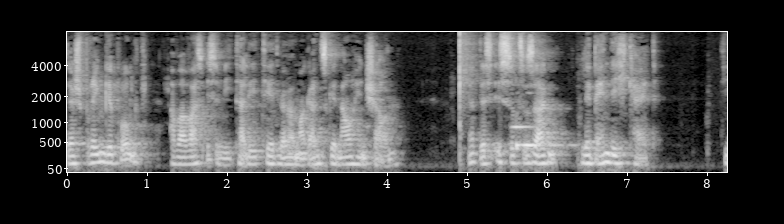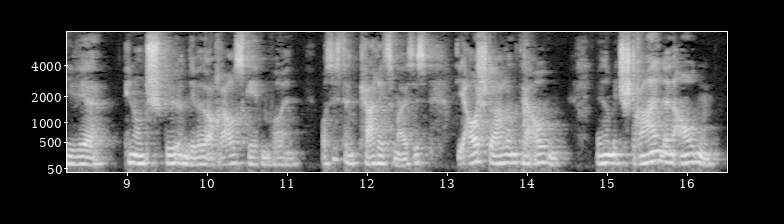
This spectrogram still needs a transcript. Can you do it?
der springende Punkt. Aber was ist Vitalität, wenn wir mal ganz genau hinschauen? Ja, das ist sozusagen Lebendigkeit, die wir in uns spüren, die wir auch rausgeben wollen. Was ist denn Charisma? Es ist die Ausstrahlung der Augen. Wenn du mit strahlenden Augen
